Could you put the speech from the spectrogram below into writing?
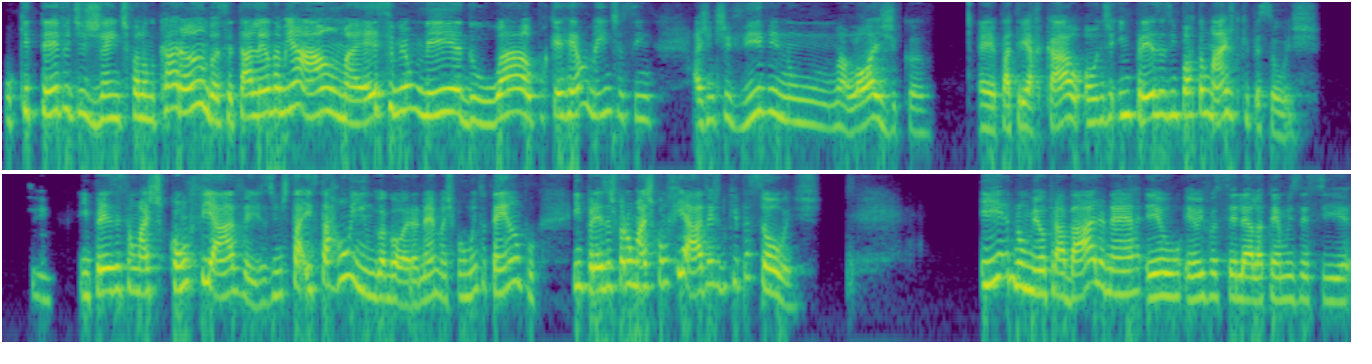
o que teve de gente falando: caramba, você está lendo a minha alma, é esse meu medo, uau, porque realmente, assim, a gente vive numa lógica é, patriarcal onde empresas importam mais do que pessoas. Sim. Empresas são mais confiáveis. A gente está está ruindo agora, né? Mas por muito tempo, empresas foram mais confiáveis do que pessoas. E no meu trabalho, né, eu, eu e você, Lela, temos esse,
